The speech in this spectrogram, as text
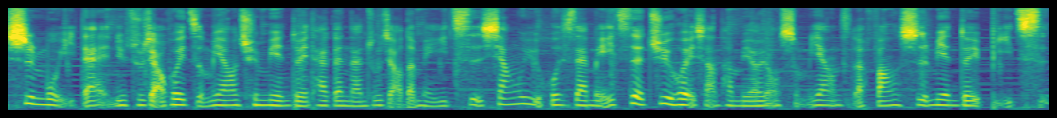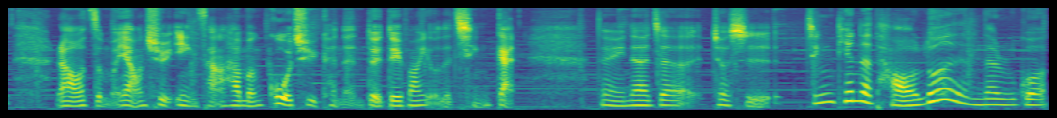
拭目以待，女主角会怎么样去面对她跟男主角的每一次相遇，或是在每一次的聚会上，他们要用什么样子的方式面对彼此，然后怎么样去隐藏他们过去可能对对方有的情感。对，那这就是今天的讨论。那如果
